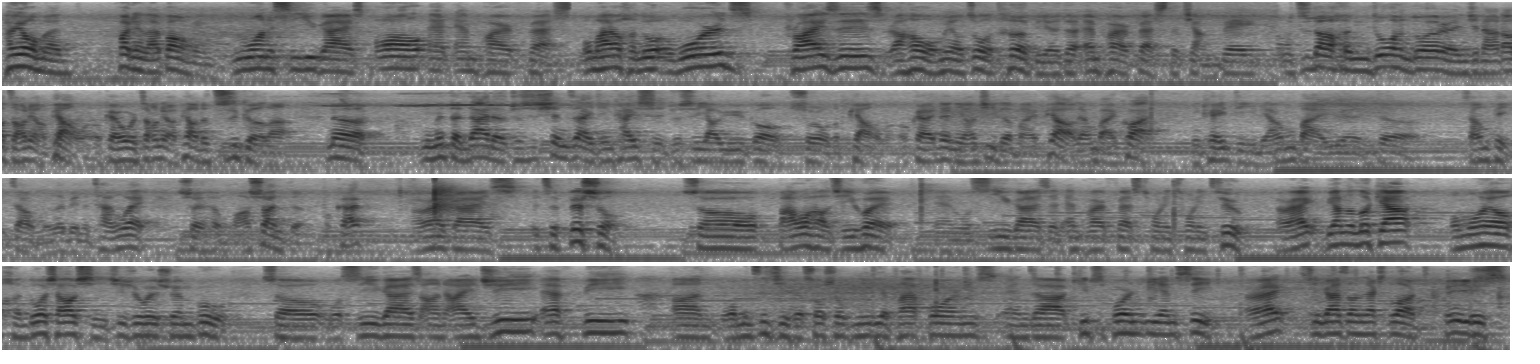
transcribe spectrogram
朋友们快点来报名。We want to see you guys all at Empire Fest。我们还有很多 awards。prizes，然后我们有做特别的 Empire Fest 的奖杯。我知道很多很多人已经拿到早鸟票了，OK，我找鸟票的资格了。那你们等待的就是现在已经开始就是要预购所有的票了，OK。那你要记得买票两百块，你可以抵两百元的商品在我们那边的摊位，所以很划算的，OK。All right, guys, it's official. So 把握好机会，and we'll see you guys at Empire Fest 2022. All right, be on the lookout. 我们会有很多消息继续会宣布。So we'll see you guys on IG, FB, on 我们自己的 social media platforms, and uh, keep supporting EMC. All right, see you guys on the next vlog. Peace.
